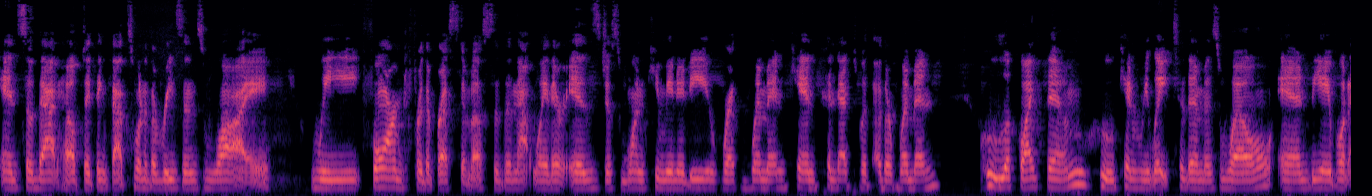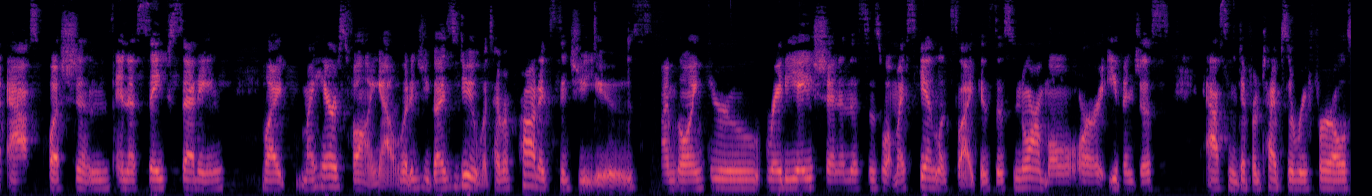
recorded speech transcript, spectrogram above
And so that helped. I think that's one of the reasons why we formed for the Breast of Us. So then that way there is just one community where women can connect with other women who look like them, who can relate to them as well, and be able to ask questions in a safe setting. Like, my hair is falling out. What did you guys do? What type of products did you use? I'm going through radiation and this is what my skin looks like. Is this normal? Or even just asking different types of referrals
